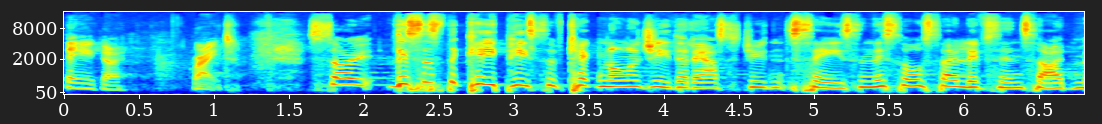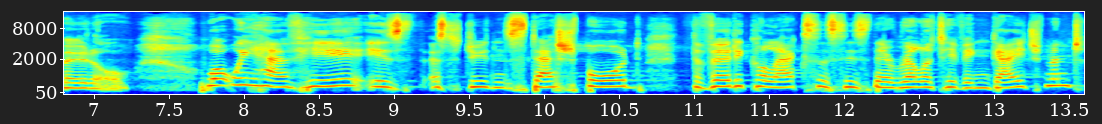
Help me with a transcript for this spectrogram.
there you go. Great. So this is the key piece of technology that our student sees, and this also lives inside Moodle. What we have here is a student's dashboard. The vertical axis is their relative engagement.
